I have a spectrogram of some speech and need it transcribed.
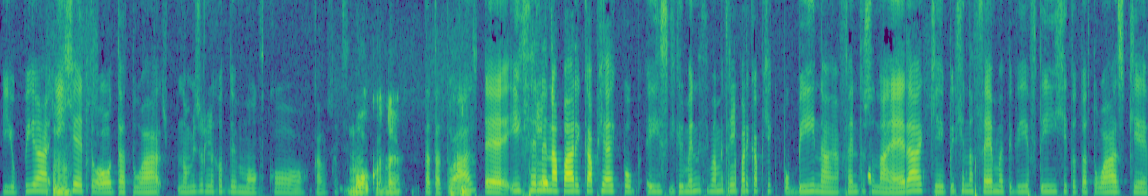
η οποία είχε το τατουάζ, νομίζω λέγονται Μόκο, κάπως έτσι. Μόκο, ναι. Τα τατουαζ Ε, ήθελε να πάρει κάποια εκπομπή, η συγκεκριμένη θυμάμαι ήθελε να πάρει κάποια εκπομπή να φαίνεται στον αέρα και υπήρχε ένα θέμα επειδή αυτή είχε το τατουάζ και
